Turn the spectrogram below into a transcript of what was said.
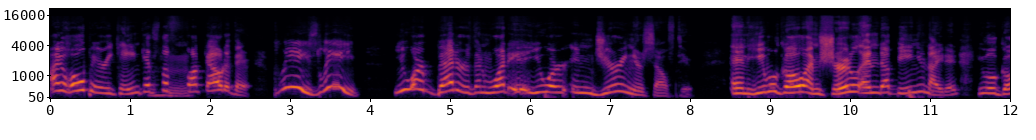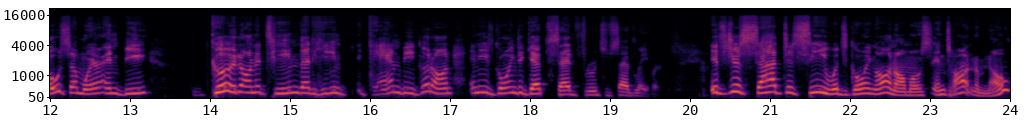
I hope Harry Kane gets mm-hmm. the fuck out of there. Please leave. You are better than what you are enduring yourself to and he will go. I'm sure it'll end up being United. He will go somewhere and be good on a team that he can be good on, and he's going to get said fruits of said labor. It's just sad to see what's going on almost in Tottenham, no?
